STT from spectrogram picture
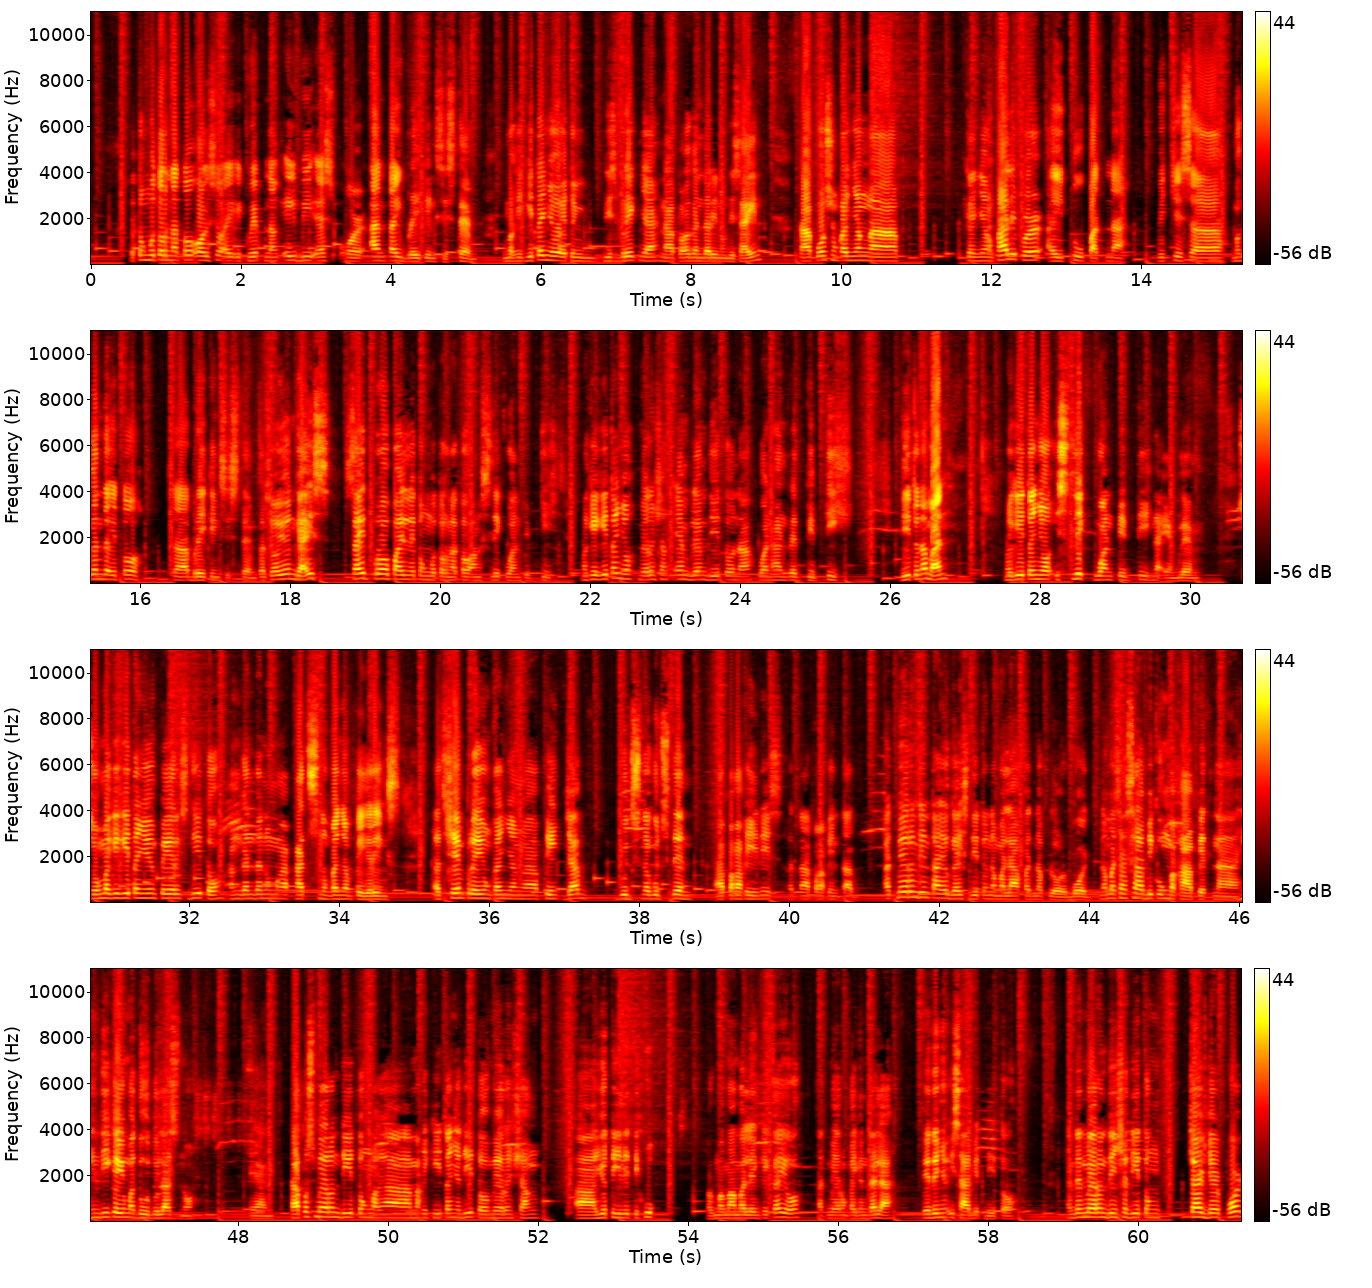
Itong motor na to also ay equipped ng ABS or anti-braking system. Kung makikita nyo, itong disc brake niya, napakaganda rin ng design. Tapos yung kanyang uh, kanyang caliper ay two-pot na which is uh, maganda ito sa braking system. So yun guys, side profile nitong motor na to ang Slick 150. Makikita nyo, meron siyang emblem dito na 150. Dito naman, makikita nyo Slick 150 na emblem. So kung makikita nyo yung pairings dito, ang ganda ng mga cuts ng kanyang pairings. At syempre yung kanyang uh, paint job, goods na goods din. Napakakinis at napakakintab. At meron din tayo guys dito na malapad na floorboard na masasabi kong makapit na hindi kayo madudulas no. Ayan. Tapos meron ditong uh, makikita nyo dito, meron siyang uh, utility hook pag mamamalengke kayo at meron kayong dala, pwede nyo isabit dito. And then meron din siya ditong charger port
